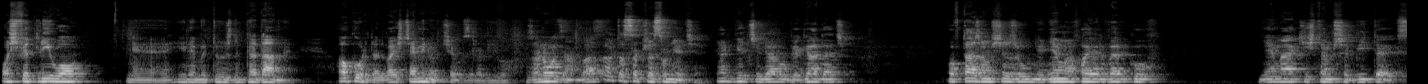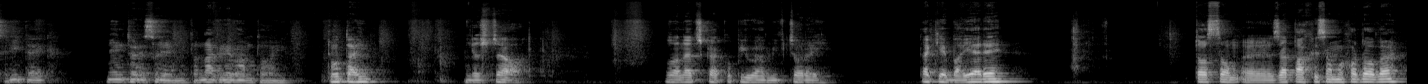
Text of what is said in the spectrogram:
oświetliło. Nie, ile my tu już gadamy. O kurde, 20 minut się zrobiło. Zanudzam was, ale to se przesuniecie. Jak wiecie, ja lubię gadać. Powtarzam się, że u mnie nie ma fajerwerków. Nie ma jakichś tam przebitek, slitek. Nie interesuje mnie to. Nagrywam to i tutaj jeszcze o. Żoneczka kupiła mi wczoraj takie bajery. To są e, zapachy samochodowe.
